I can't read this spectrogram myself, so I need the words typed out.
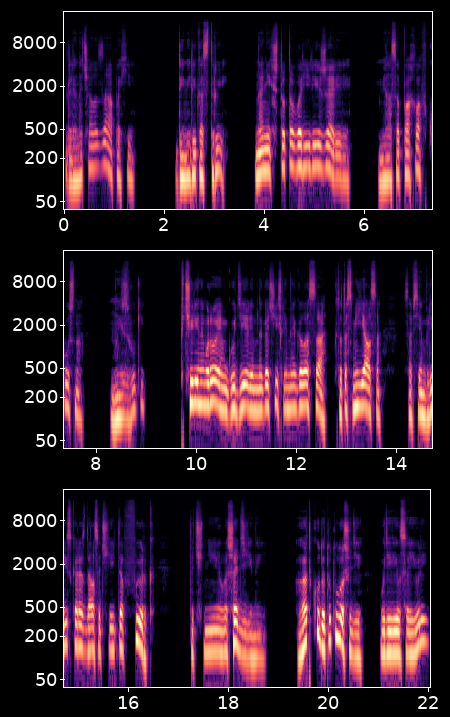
Для начала запахи. Дымили костры. На них что-то варили и жарили. Мясо пахло вкусно. Но и звуки. Пчелиным роем гудели многочисленные голоса, кто-то смеялся. Совсем близко раздался чей-то фырк, точнее лошадиный. «А откуда тут лошади?» – удивился Юрий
